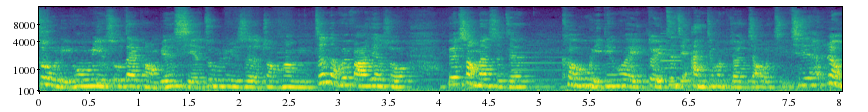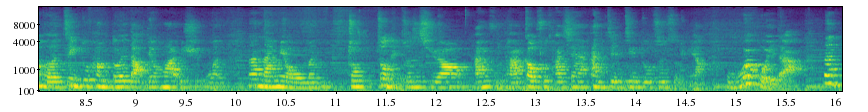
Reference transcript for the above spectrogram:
助理或秘书在旁边协助律师的状况，你真的会发现说，因为上班时间客户一定会对自己案件会比较焦急，其实任何进度他们都会打电话来询问，那难免我们重重点就是需要安抚他，告诉他现在案件进度是怎么样，我们会回答。但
